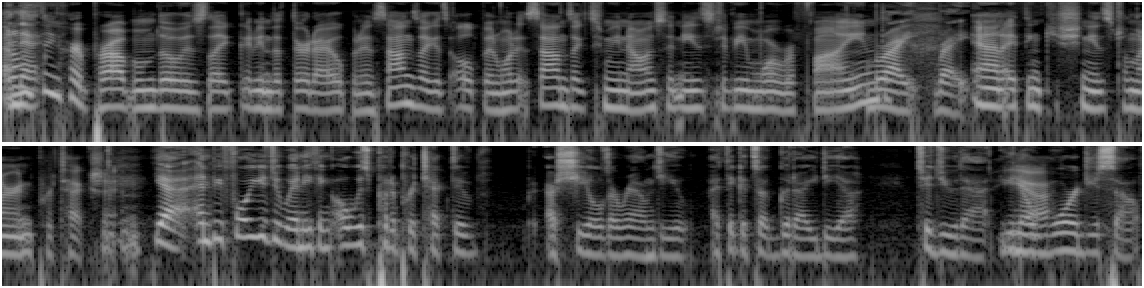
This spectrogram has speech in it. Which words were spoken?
I don't that, think her problem though is like getting the third eye open. It sounds like it's open. What it sounds like to me now is it needs to be more refined. right, right. And I think she needs to learn protection. Yeah, and before you do anything, always put a protective a shield around you. I think it's a good idea to do that. You Yeah. know, ward yourself.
